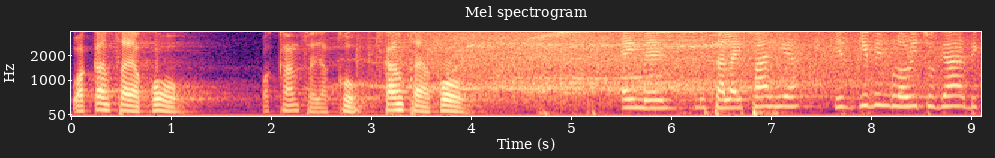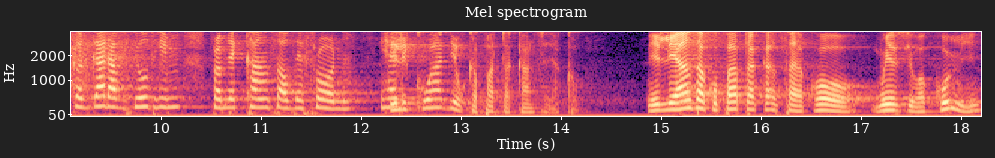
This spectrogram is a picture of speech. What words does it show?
wa kansa ya koo, Wa kansa ya koo. kansa ya koo. Amen. Mr. Laipa here, he's giving glory to God because God have healed him from the cancer of the throne. Had- Ilikuwaje ukapata kansa ya koo? Nilianza kupata kansa ya koo mwezi wa kumi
